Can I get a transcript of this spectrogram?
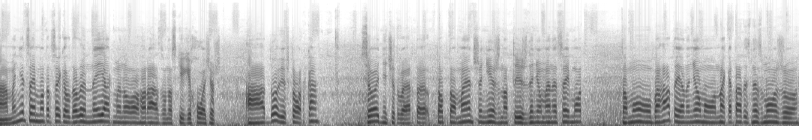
Мені цей мотоцикл дали не як минулого разу, наскільки хочеш, а до вівторка. Сьогодні четверте, тобто менше ніж на тиждень у мене цей мод. Тому багато я на ньому накататись не зможу.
